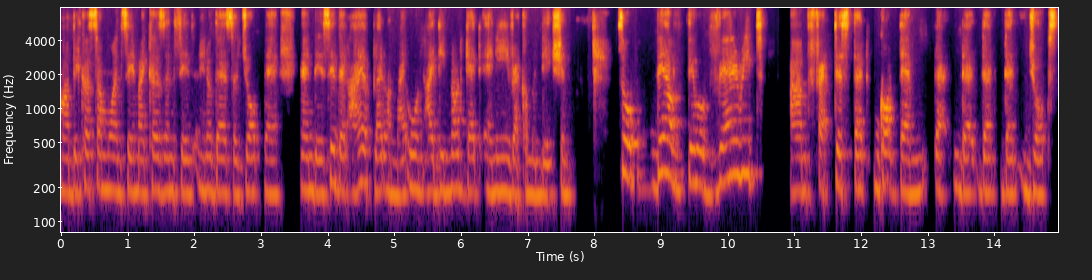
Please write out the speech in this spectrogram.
Uh, because someone say my cousin said you know there's a job there and they said that i applied on my own. I did not get any recommendation. So they are they were varied um, factors that got them that that that that jobs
